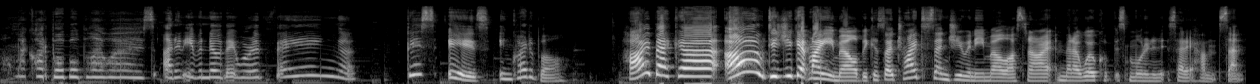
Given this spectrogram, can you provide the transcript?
Oh my god, bubble blowers. I didn't even know they were a thing. This is incredible. Hi, Becca. Oh, did you get my email? Because I tried to send you an email last night and then I woke up this morning and it said it hadn't sent.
